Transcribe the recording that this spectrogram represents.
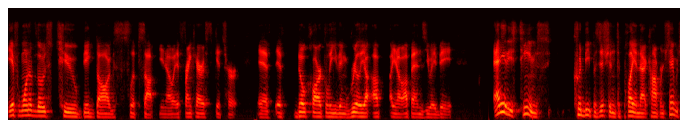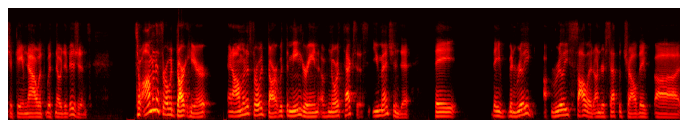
if one of those two big dogs slips up, you know, if Frank Harris gets hurt, if if Bill Clark leaving really up, you know, upends UAB, any of these teams could be positioned to play in that conference championship game now with with no divisions. So I'm going to throw a dart here, and I'm going to throw a dart with the Mean Green of North Texas. You mentioned it. They they've been really really solid under Seth Littrell. They've uh,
